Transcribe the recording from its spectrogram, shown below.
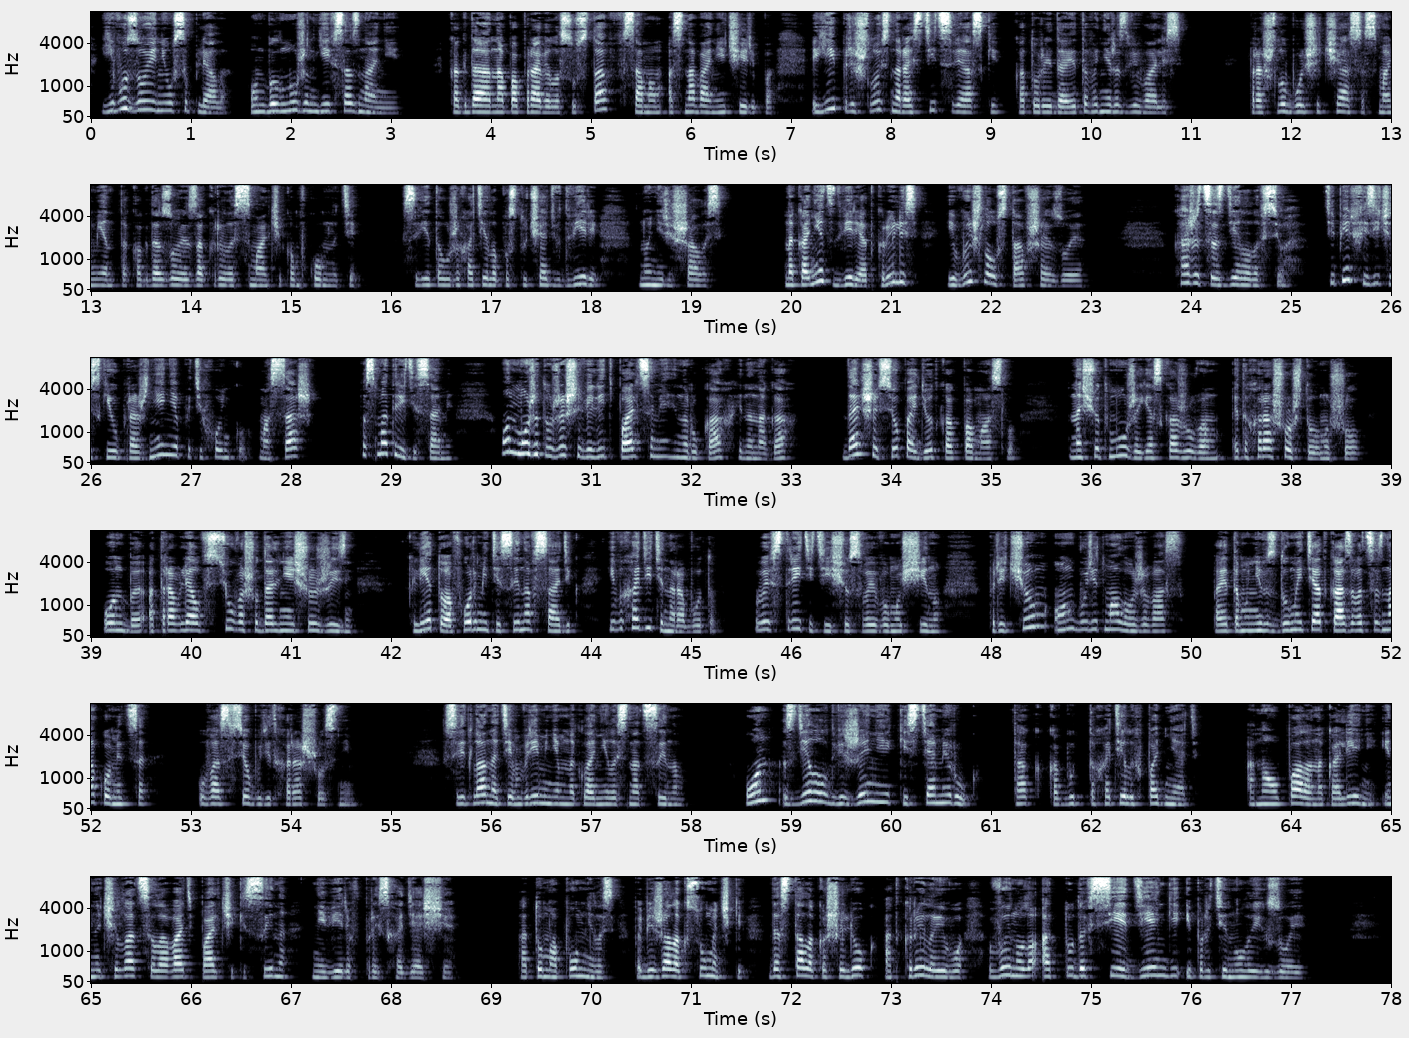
Его Зоя не усыпляла, он был нужен ей в сознании. Когда она поправила сустав в самом основании черепа, ей пришлось нарастить связки, которые до этого не развивались. Прошло больше часа с момента, когда Зоя закрылась с мальчиком в комнате. Света уже хотела постучать в двери, но не решалась. Наконец двери открылись, и вышла уставшая Зоя. Кажется, сделала все. Теперь физические упражнения потихоньку, массаж. Посмотрите сами. Он может уже шевелить пальцами и на руках, и на ногах. Дальше все пойдет как по маслу. Насчет мужа я скажу вам, это хорошо, что он ушел. Он бы отравлял всю вашу дальнейшую жизнь. К лету оформите сына в садик и выходите на работу. Вы встретите еще своего мужчину, причем он будет моложе вас. Поэтому не вздумайте отказываться знакомиться. У вас все будет хорошо с ним. Светлана тем временем наклонилась над сыном. Он сделал движение кистями рук, так, как будто хотел их поднять. Она упала на колени и начала целовать пальчики сына, не веря в происходящее. Потом опомнилась, побежала к сумочке, достала кошелек, открыла его, вынула оттуда все деньги и протянула их Зое.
